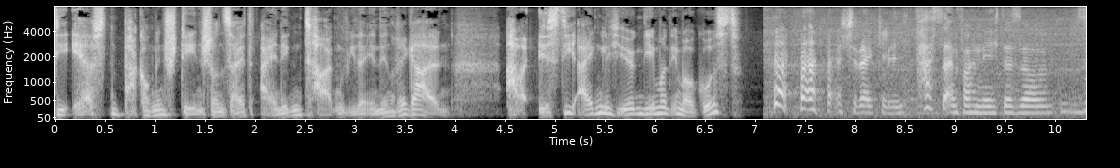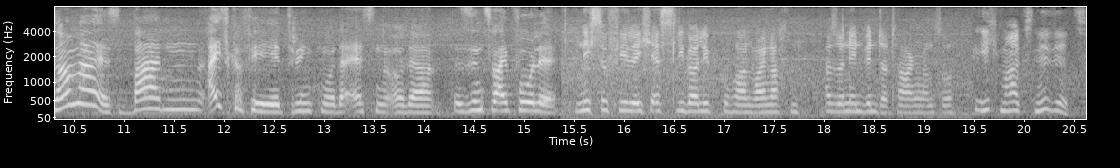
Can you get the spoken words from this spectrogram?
die ersten Packungen stehen schon seit einigen Tagen wieder in den Regalen. Aber ist die eigentlich irgendjemand im August? Schrecklich. Passt einfach nicht. Also Sommer ist Baden, Eiskaffee trinken oder essen oder das sind zwei Pole. Nicht so viel. Ich esse lieber Lebkuchen an Weihnachten. Also in den Wintertagen und so. Ich mag es nicht jetzt.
